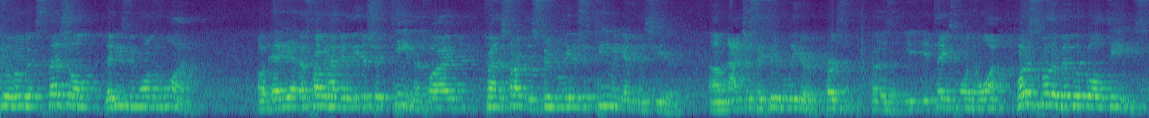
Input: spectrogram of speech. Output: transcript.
who are a little bit special, there needs to be more than one. Okay, yeah, that's why we have a leadership team. That's why I'm trying to start the student leadership team again this year. Um, not just a student leader person, because it, it takes more than one. What are some other biblical teams?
